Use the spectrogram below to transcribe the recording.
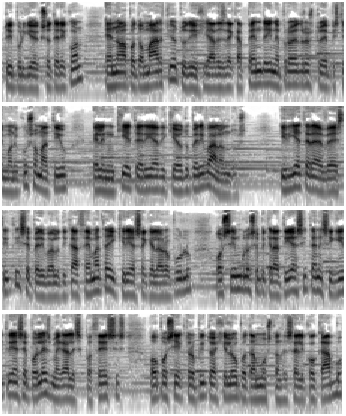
του Υπουργείου Εξωτερικών, ενώ από το Μάρτιο του 2015 είναι πρόεδρος του Επιστημονικού Σωματείου Ελληνική Εταιρεία Δικαίου του Περιβάλλοντος. Ιδιαίτερα ευαίσθητη σε περιβαλλοντικά θέματα, η κυρία Σακελαροπούλου, ω σύμβουλος επικρατείας, ήταν εισηγήτρια σε πολλές μεγάλες υποθέσεις, όπως η εκτροπή του Αχυλαίου ποταμού στον Θεσσαλικό κάμπο,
